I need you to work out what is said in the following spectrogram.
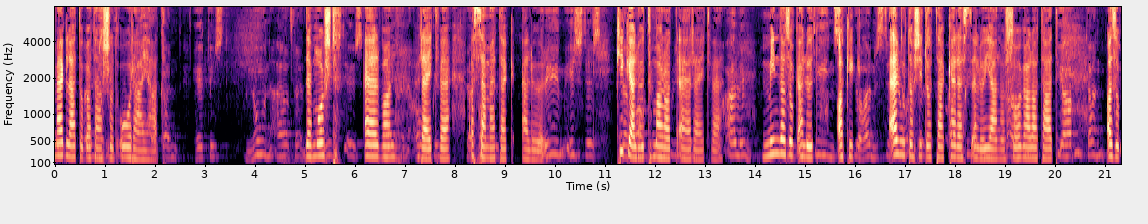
meglátogatásod óráját, de most el van rejtve a szemetek elől. Kik előtt maradt elrejtve? Mindazok előtt, akik elutasították keresztelő János szolgálatát, azok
